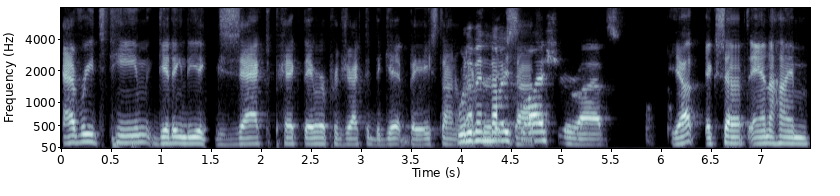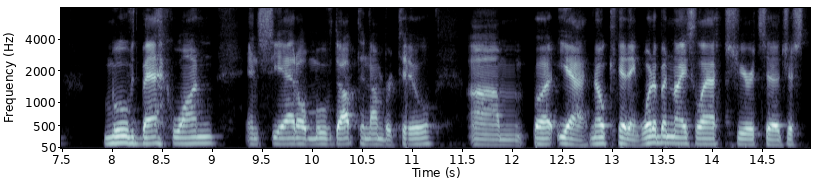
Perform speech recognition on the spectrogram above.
every team getting the exact pick they were projected to get based on Would have been nice except- last year, Rabs. Yep, except Anaheim moved back one and Seattle moved up to number two. Um, but yeah, no kidding. Would have been nice last year to just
